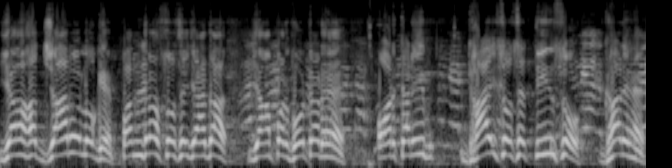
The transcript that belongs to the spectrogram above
यहाँ हज़ारों लोग हैं पंद्रह सौ से ज़्यादा यहाँ पर वोटर हैं और करीब ढाई सौ से तीन सौ घर हैं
